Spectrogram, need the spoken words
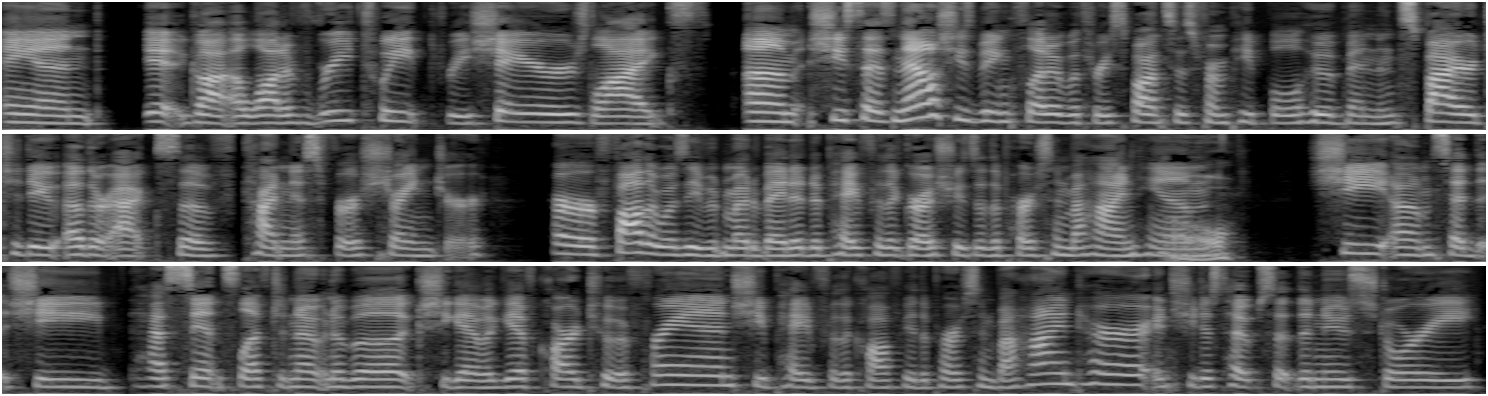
and it got a lot of retweets, reshares, likes. Um, she says now she's being flooded with responses from people who have been inspired to do other acts of kindness for a stranger. Her father was even motivated to pay for the groceries of the person behind him. Aw. She um, said that she has since left a note in a book. She gave a gift card to a friend. She paid for the coffee of the person behind her. And she just hopes that the news story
